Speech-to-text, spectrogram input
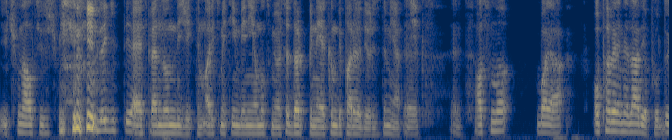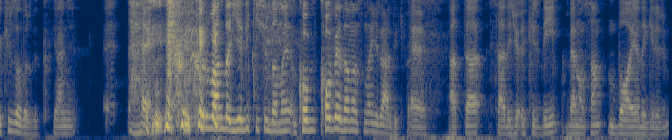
3600-3700'e gitti yani. Evet ben de onu diyecektim. Aritmetiğim beni yamultmuyorsa 4000'e yakın bir para ödüyoruz değil mi yaklaşık? Evet. Evet. Aslında bayağı o paraya neler yapıldı? Öküz alırdık. Yani Kurbanda 7 kişi dana Kobe danasına girerdik. Be. Evet. Hatta sadece öküz değil ben olsam boğaya da girerim.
